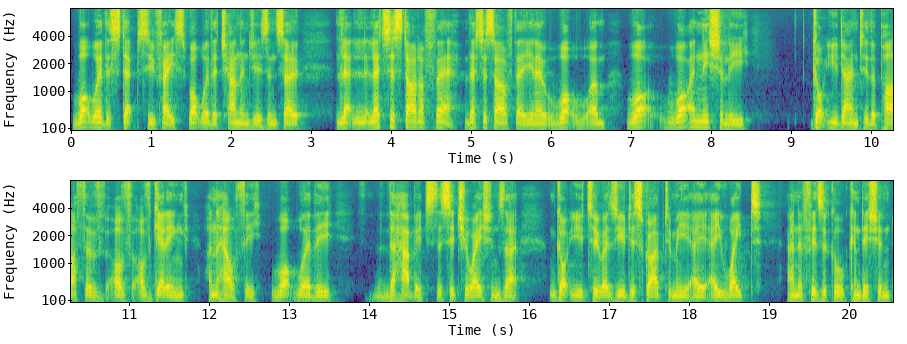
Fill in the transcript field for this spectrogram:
What were the steps you faced? What were the challenges? And so let, let's just start off there. Let's just start off there. You know what um, what what initially got you down to the path of of of getting unhealthy? What were the the habits, the situations that got you to, as you described to me, a, a weight and a physical condition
